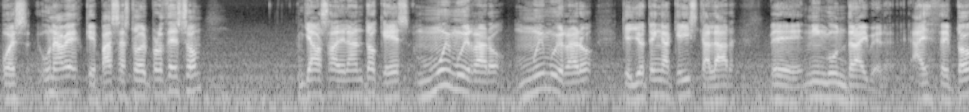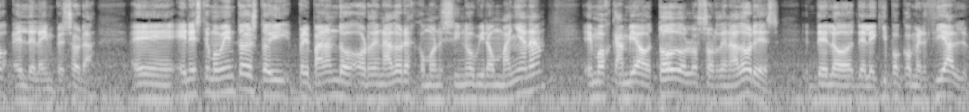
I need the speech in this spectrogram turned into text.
pues una vez que pasas todo el proceso, ya os adelanto que es muy muy raro, muy muy raro que yo tenga que instalar eh, ningún driver, excepto el de la impresora. Eh, en este momento estoy preparando ordenadores como si no hubiera un mañana. Hemos cambiado todos los ordenadores del equipo comercial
